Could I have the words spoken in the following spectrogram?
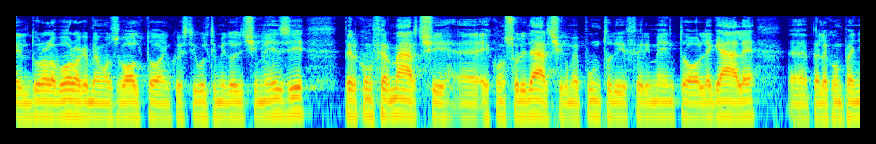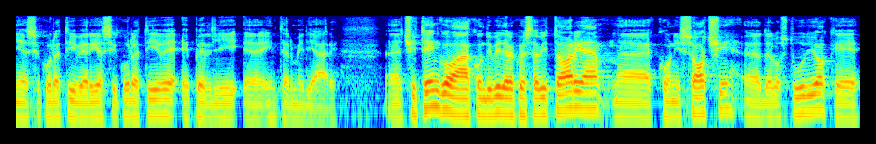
il duro lavoro che abbiamo svolto in questi ultimi 12 mesi per confermarci eh, e consolidarci come punto di riferimento legale eh, per le compagnie assicurative e riassicurative e per gli eh, intermediari. Eh, ci tengo a condividere questa vittoria eh, con i soci eh, dello studio che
